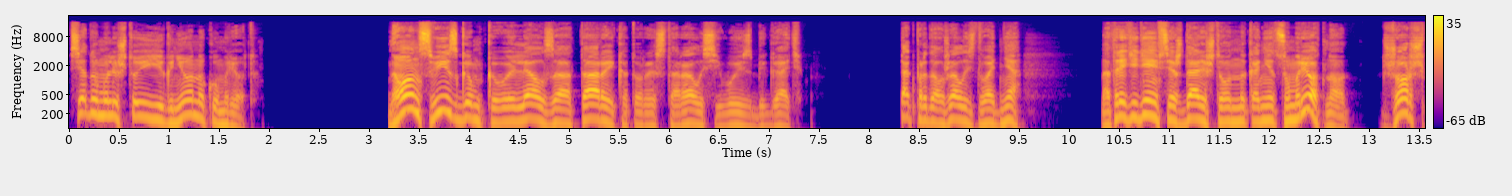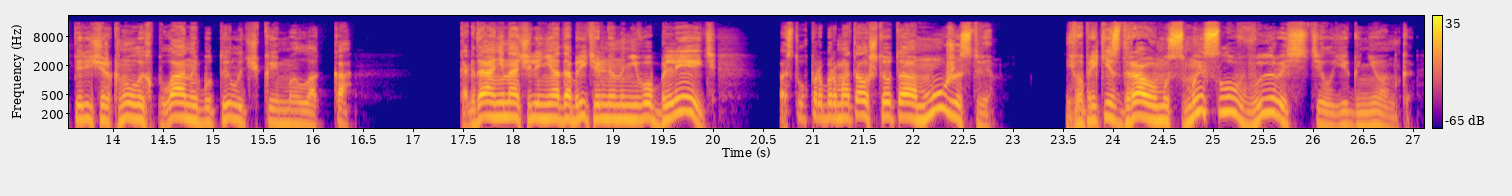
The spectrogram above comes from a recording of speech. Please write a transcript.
Все думали, что и ягненок умрет. Но он с визгом ковылял за отарой, которая старалась его избегать. Так продолжалось два дня. На третий день все ждали, что он наконец умрет, но Джордж перечеркнул их планы бутылочкой молока. Когда они начали неодобрительно на него блеять, пастух пробормотал что-то о мужестве и, вопреки здравому смыслу, вырастил ягненка —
